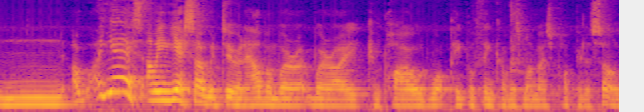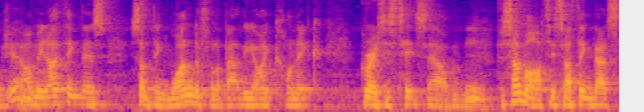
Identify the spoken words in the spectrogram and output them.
Mm, uh, yes, I mean yes, I would do an album where where I compiled what people think of as my most popular songs. Yeah, I mean I think there's something wonderful about the iconic greatest hits album. For some artists, I think that's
